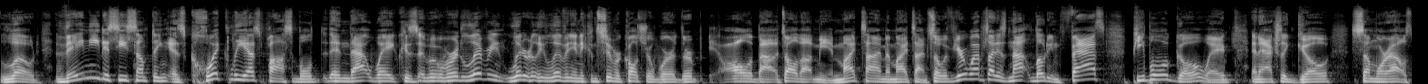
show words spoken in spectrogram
load. They need to see something as quickly as possible in that way, because we're living literally living in a consumer culture where they're all about it's all about me and my time and my time. So if your website website is not loading fast, people will go away and actually go somewhere else.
